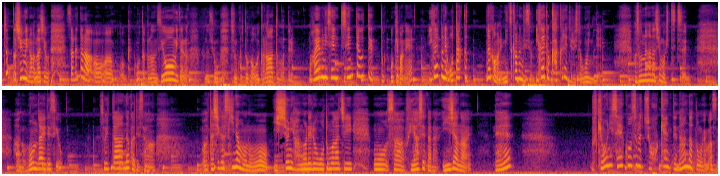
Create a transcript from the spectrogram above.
ちょっと趣味の話をされたら結構オタクなんですよみたいな話をすることが多いかなと思ってる。早めに先手を打っておけばね意外とねオタク仲間ね見つかるんですよ。意外と隠れてる人多いんで、まあ、そんな話もしつつあの本題ですよ。そういった中でさ私が好きなものを一緒にハマれるお友達をさ増やせたらいいじゃない。ね。不況に成功する条件って何だと思います？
